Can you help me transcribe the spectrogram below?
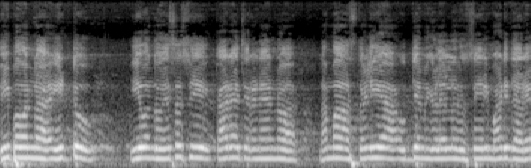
ದೀಪವನ್ನ ಇಟ್ಟು ಈ ಒಂದು ಯಶಸ್ವಿ ಕಾರ್ಯಾಚರಣೆಯನ್ನು ನಮ್ಮ ಸ್ಥಳೀಯ ಉದ್ಯಮಿಗಳೆಲ್ಲರೂ ಸೇರಿ ಮಾಡಿದ್ದಾರೆ.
